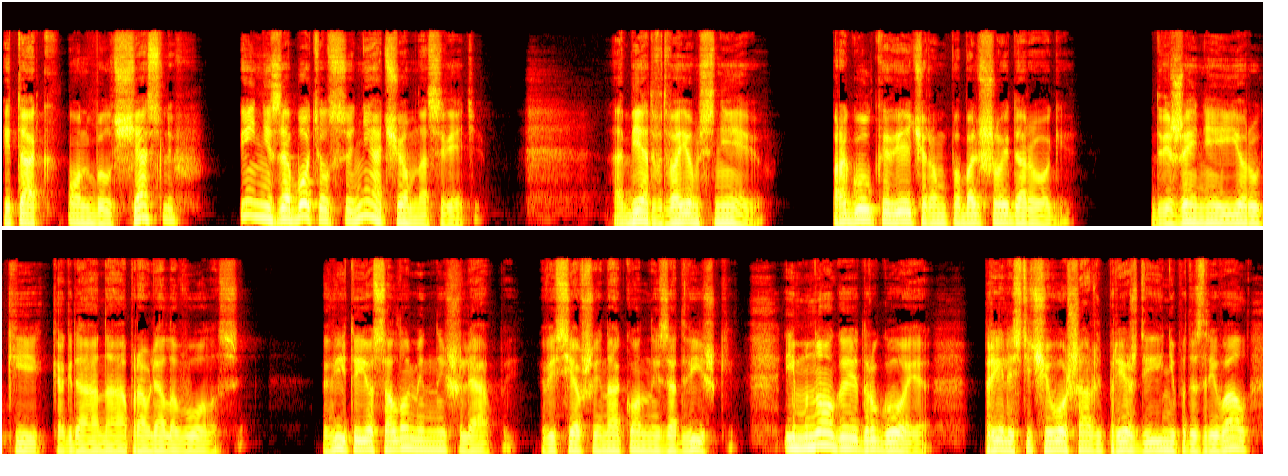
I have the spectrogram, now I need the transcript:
Итак, он был счастлив и не заботился ни о чем на свете. Обед вдвоем с нею, прогулка вечером по большой дороге, движение ее руки, когда она оправляла волосы, вид ее соломенной шляпы, висевшей на оконной задвижке, и многое другое, прелести чего Шарль прежде и не подозревал –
